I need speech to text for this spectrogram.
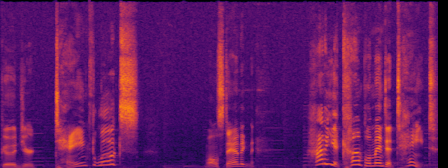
good your taint looks while standing. How do you compliment a taint?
